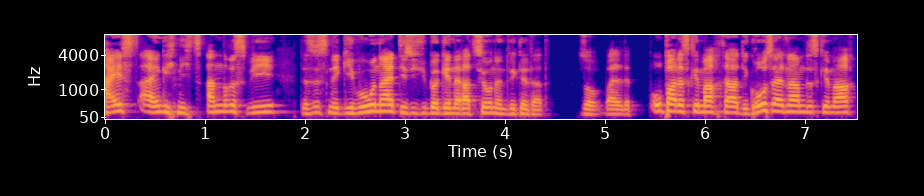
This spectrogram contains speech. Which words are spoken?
heißt eigentlich nichts anderes wie, das ist eine Gewohnheit, die sich über Generationen entwickelt hat. So, weil der Opa das gemacht hat, die Großeltern haben das gemacht,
